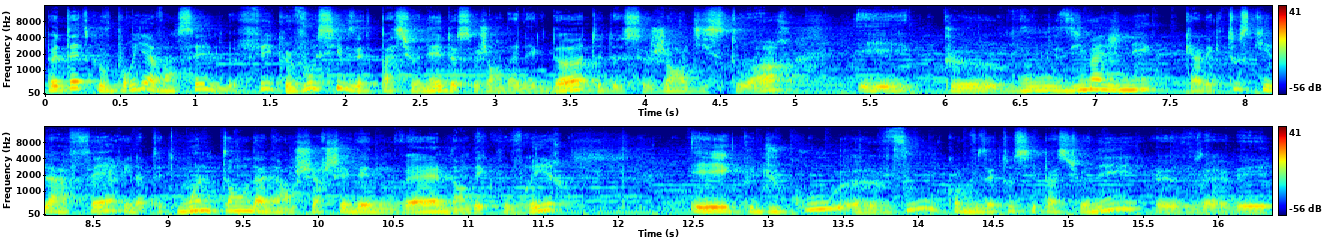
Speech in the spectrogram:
Peut-être que vous pourriez avancer le fait que vous aussi vous êtes passionné de ce genre d'anecdotes, de ce genre d'histoire, et que vous imaginez qu'avec tout ce qu'il a à faire, il a peut-être moins le temps d'aller en chercher des nouvelles, d'en découvrir, et que du coup, euh, vous, comme vous êtes aussi passionné, euh, vous avez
